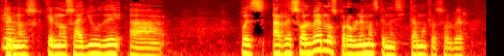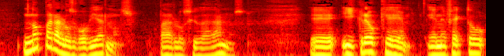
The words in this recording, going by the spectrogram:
que, nos, que nos ayude a, pues, a resolver los problemas que necesitamos resolver, no para los gobiernos, para los ciudadanos. Eh, y creo que, en efecto,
